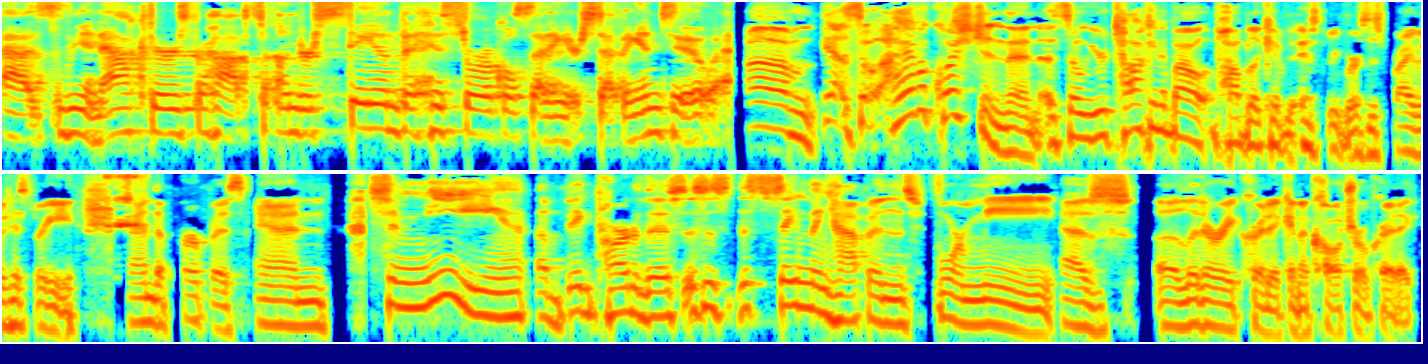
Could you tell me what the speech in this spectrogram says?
as reenactors, perhaps to understand the historical setting you're stepping into. Um, yeah. So I have a question then. So you're talking about public history versus private history and the purpose. And to me, a big part of this, this is the same thing happens for me as a literary critic and a cultural critic.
